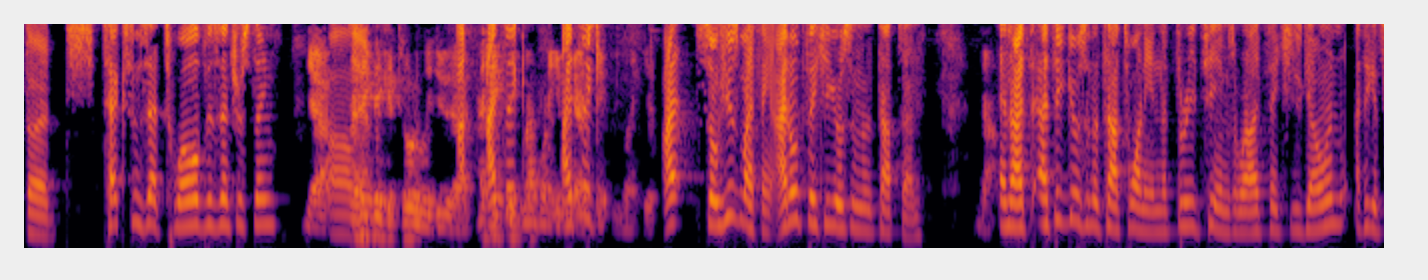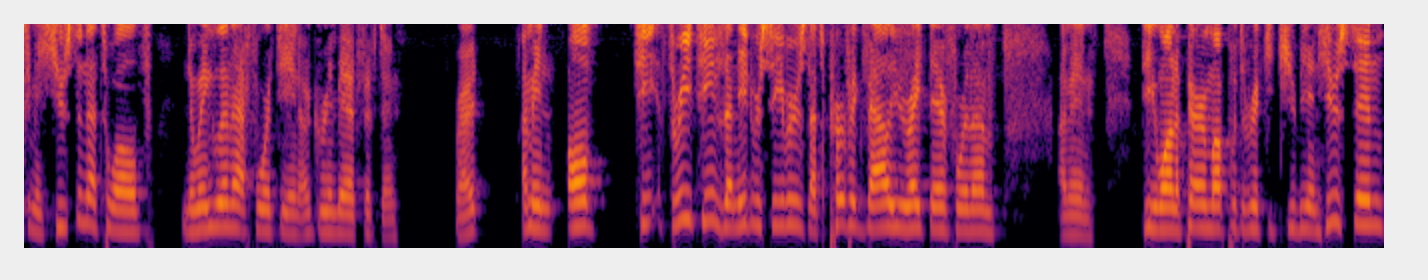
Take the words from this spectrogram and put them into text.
the Texans at twelve is interesting. Yeah, Um, I think they could totally do that. I- I I think, think- might want to give I think- a. I so here's my thing. I don't think he goes into the top ten. No. And I, th- I think he goes in the top 20. And the three teams where I think he's going, I think it's going to be Houston at 12, New England at 14, or Green Bay at 15. Right? I mean, all te- three teams that need receivers, that's perfect value right there for them. I mean, do you want to pair him up with Ricky QB in Houston?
